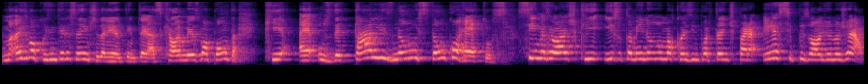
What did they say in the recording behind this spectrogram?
mais uma coisa interessante da linha do tempo da Yas, que ela mesmo aponta que é, os detalhes não estão corretos. Sim, mas eu acho que isso também não é uma coisa importante para esse episódio no geral.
